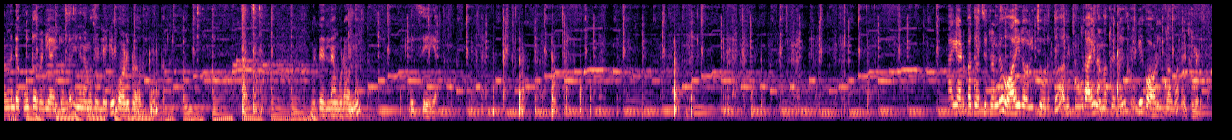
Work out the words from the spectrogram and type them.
അതിന്റെ കൂട്ട് റെഡി ആയിട്ടുണ്ട്. ഇനി നമുക്ക് ഇതിലേക്ക് കോളിഫ്ലവർ ഇട്ട് കൊടുക്കാം. എന്നിട്ട് എല്ലാം കൂടെ ഒന്ന് മിക്സ് ചെയ്യാം. ആയി അടുപ്പത്ത് വെച്ചിട്ടുണ്ട്. ഓയിൽ ഒഴിച്ചു കൊടുത്തു അത് ചൂടായി നമുക്കിത് കോളിഫ്ലവർ ഇട്ട് കൊടുക്കാം.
